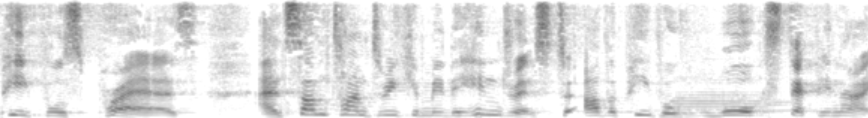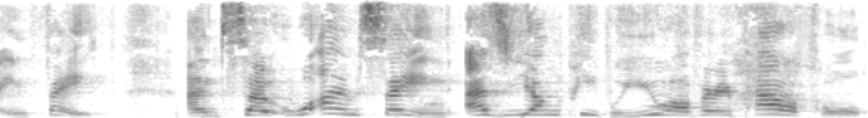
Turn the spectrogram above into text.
people's prayers, and sometimes we can be the hindrance to other people walk stepping out in faith. And so, what I'm saying, as young people, you are very powerful,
